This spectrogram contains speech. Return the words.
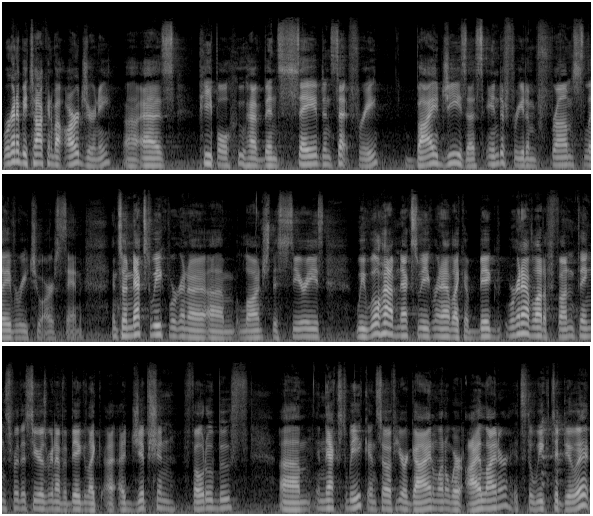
we're going to be talking about our journey uh, as people who have been saved and set free by Jesus into freedom from slavery to our sin. And so next week, we're going to um, launch this series. We will have next week, we're going to have like a big, we're going to have a lot of fun things for this series. We're going to have a big, like, uh, Egyptian photo booth um, next week. And so if you're a guy and want to wear eyeliner, it's the week to do it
